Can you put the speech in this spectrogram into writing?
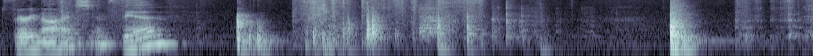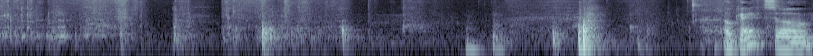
It's very nice and thin. Okay, so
